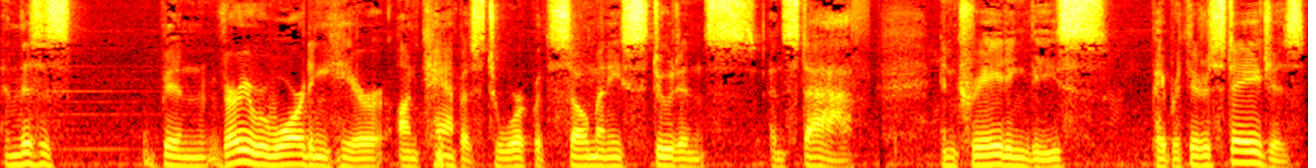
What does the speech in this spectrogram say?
And this has been very rewarding here on campus to work with so many students and staff in creating these paper theater stages.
